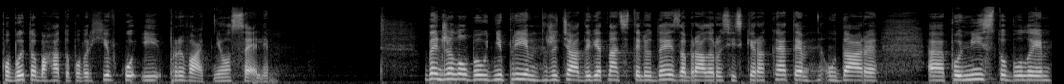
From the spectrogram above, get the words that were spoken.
Побито багатоповерхівку і приватні оселі. День жалоби у Дніпрі. Життя 19 людей забрали російські ракети. Удари по місту були.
